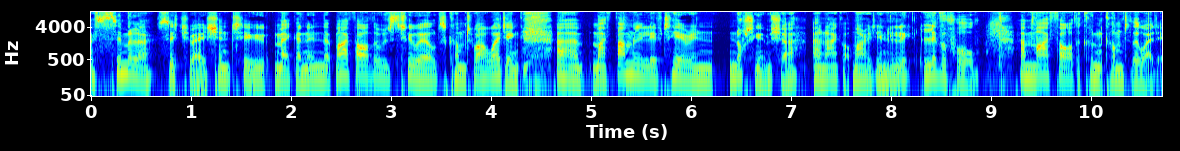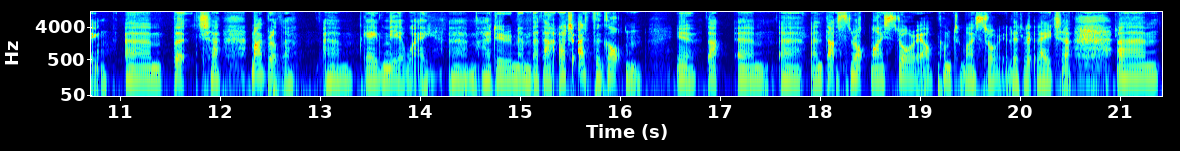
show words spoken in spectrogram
a similar situation to Meghan in that my father was too ill to come to our wedding. Um, my family lived here in Nottinghamshire, and I got married in Li- Liverpool, and my father couldn't come to the wedding, um, but uh, my brother. Um, gave me away. Um, I do remember that. I'd, I'd forgotten, you know, that, um, uh, and that's not my story. I'll come to my story a little bit later. Um,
